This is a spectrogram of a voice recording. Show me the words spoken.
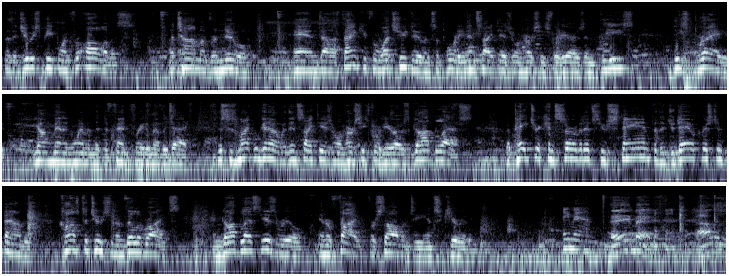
for the Jewish people and for all of us, a time of renewal. And uh, thank you for what you do in supporting Insight to Israel and Hershey's for Heroes and these these brave young men and women that defend freedom every day. This is Michael Ganoe with Insight to Israel and Hershey's for Heroes. God bless the patriot conservatives who stand for the Judeo-Christian founded Constitution and Bill of Rights. And God bless Israel in her fight for sovereignty and security. Amen. Amen. Hallelujah.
